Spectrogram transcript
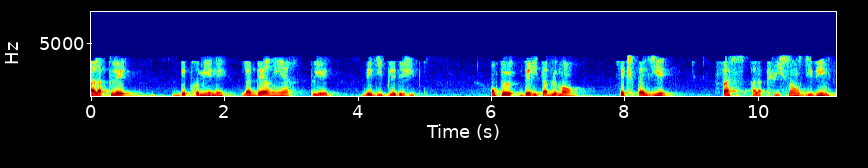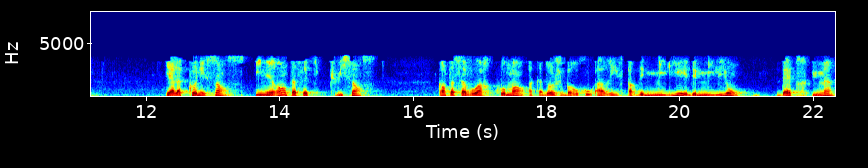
à la plaie des premiers-nés, la dernière plaie des dix plaies d'Égypte. On peut véritablement s'extasier face à la puissance divine et à la connaissance inhérente à cette puissance, quant à savoir comment Akadosh Baruchou arrive par des milliers, des millions d'êtres humains,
